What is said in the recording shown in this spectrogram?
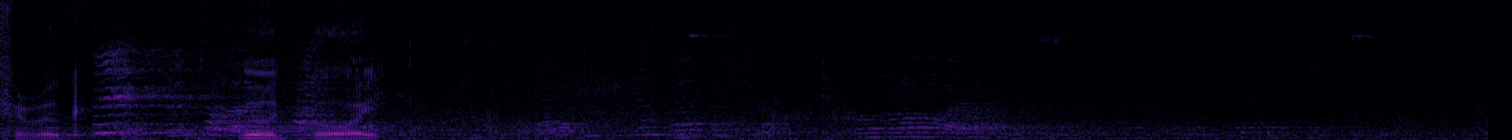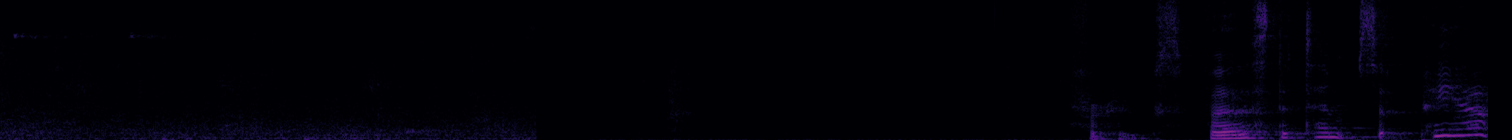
Farouk. Good boy. Farouk's first attempts at piaffe.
